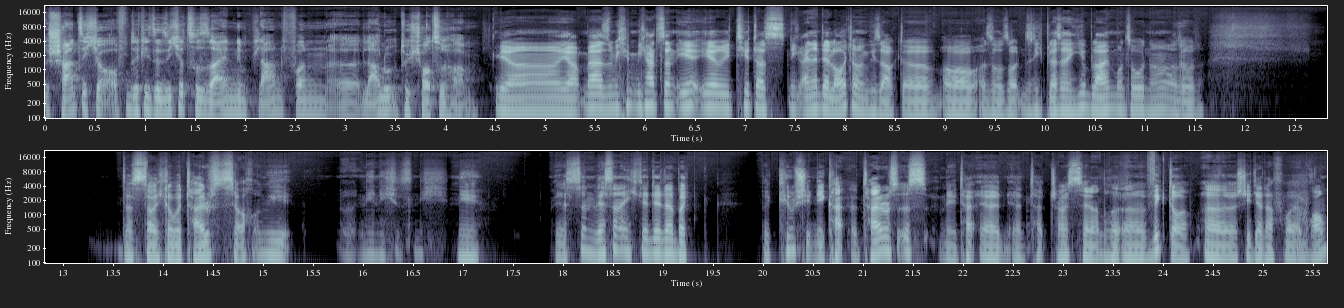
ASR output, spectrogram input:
scheint sich ja offensichtlich sehr sicher zu sein, den Plan von äh, Lalo durchschaut zu haben. Ja, ja, Ja, also mich, mich hat es dann eher, eher irritiert, dass nicht einer der Leute irgendwie sagt, äh, aber also sollten sie nicht besser hier bleiben und so, ne? Also das da, ich glaube, Tyrus ist ja auch irgendwie. Äh, nee, nicht, ist nicht. Nee. Wer ist denn, wer ist denn eigentlich der, der da bei, bei Kim steht? Nee, Ka- Tyrus ist. Nee, Ty, äh, äh, Ty- Tyrus ist ja der andere. Äh, Victor steht ja da vorher im Raum.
